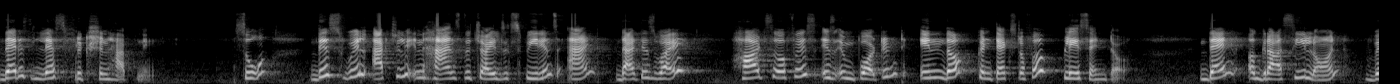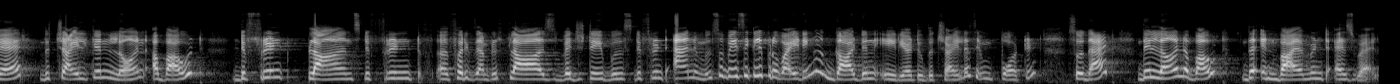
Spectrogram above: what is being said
there is less friction happening. So, this will actually enhance the child's experience and that is why hard surface is important in the context of a play center. Then a grassy lawn where the child can learn about different plants, different, uh, for example, flowers, vegetables, different animals. So, basically providing a garden area to the child is important so that they learn about the environment as well.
